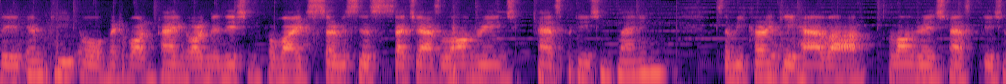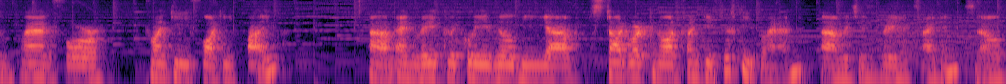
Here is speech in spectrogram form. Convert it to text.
the MPO, Metropolitan Planning Organization, provides services such as long range transportation planning. So we currently have a long range transportation plan for 2045. Um, and very quickly we'll be uh, start working on 2050 plan, uh, which is very exciting. So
